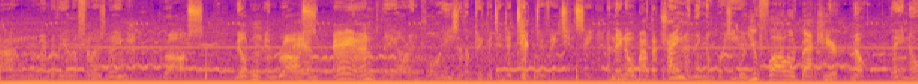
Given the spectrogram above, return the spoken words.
I don't remember the other fella's name. Ross. Milton and Ross. And, they they know about the train and they know we're here. Were you followed back here? No, they know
